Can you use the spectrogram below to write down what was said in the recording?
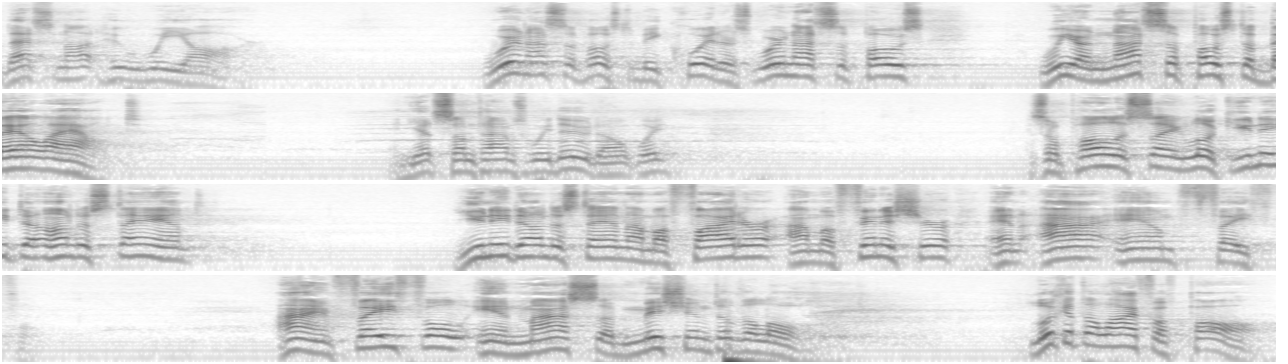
that's not who we are. We're not supposed to be quitters. We're not supposed, we are not supposed to bail out. And yet sometimes we do, don't we? So Paul is saying, look, you need to understand. You need to understand I'm a fighter, I'm a finisher, and I am faithful. I am faithful in my submission to the Lord. Look at the life of Paul.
